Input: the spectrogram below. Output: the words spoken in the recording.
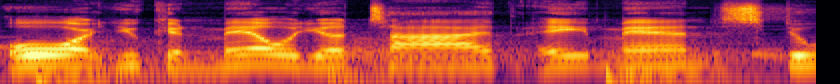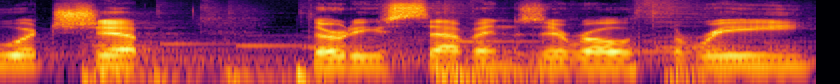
or you can mail your tithe. Amen. Stewardship 3703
